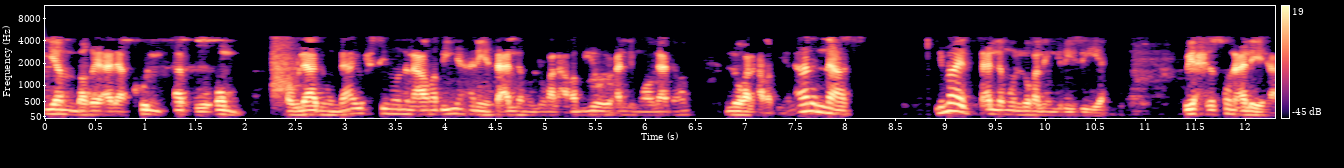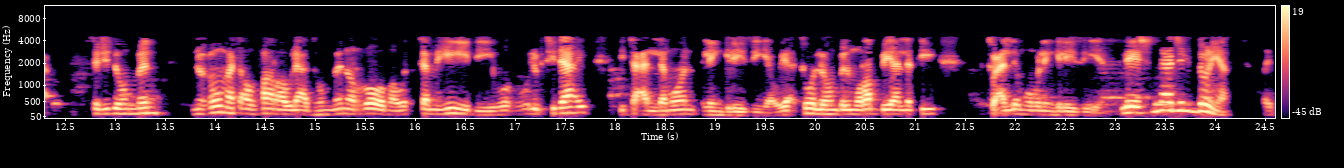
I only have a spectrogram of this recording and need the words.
ينبغي على كل أب وأم أولادهم لا يحسنون العربية أن يتعلموا اللغة العربية ويعلموا أولادهم اللغة العربية. الآن الناس لماذا يتعلمون اللغة الإنجليزية ويحرصون عليها تجدهم من نعومة أوفار أولادهم من الروضة والتمهيدي والابتدائي يتعلمون الإنجليزية ويأتون لهم بالمربية التي تعلمهم الإنجليزية. ليش؟ من أجل الدنيا. طيب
